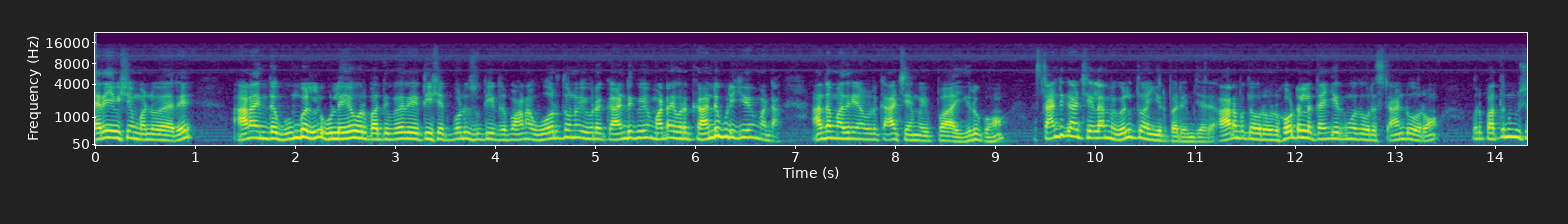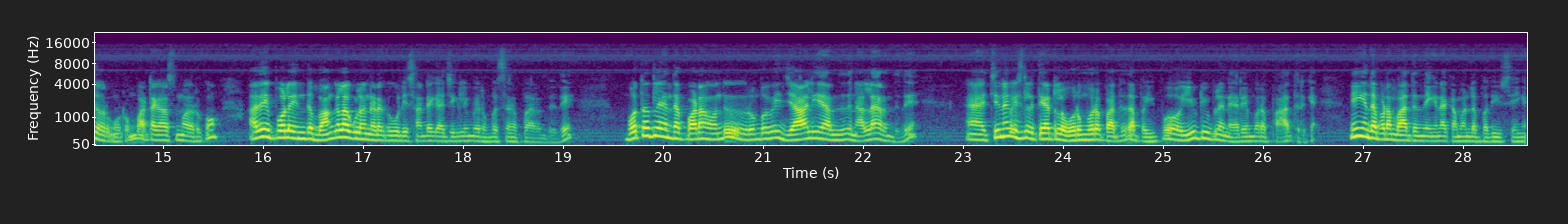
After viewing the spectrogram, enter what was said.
நிறைய விஷயம் பண்ணுவார். ஆனால் இந்த கும்பல் உள்ளேயே ஒரு பத்து பேர் டிஷர்ட் போட்டு சுற்றிட்டு இருப்பான். ஆனால் ஒருத்தனும் இவரை கண்டுக்கவே மாட்டான். இவரை கண்டுபிடிக்கவே மாட்டான். அந்த மாதிரியான ஒரு காட்சி அமைப்பாக இருக்கும். ஸ்டண்ட் காட்சி எல்லாமே வெளுத்து வாங்கியிருப்பார் எம்ஜிஆர். ஆரம்பத்தில் ஒரு ஒரு ஹோட்டலில் தங்கியிருக்கும் போது ஒரு ஸ்டாண்டு வரும். ஒரு பத்து நிமிஷம் இருக்கும். ரொம்ப அட்டகாசமாக இருக்கும். அதே போல் இந்த பங்களாக்குள்ளே நடக்கக்கூடிய சண்டை காட்சிகளுமே ரொம்ப சிறப்பாக இருந்தது. மொத்தத்தில் இந்த படம் வந்து ரொம்பவே ஜாலியாக இருந்தது நல்லா இருந்தது. சின்ன வயசில் தேட்டரில் ஒரு முறை பார்த்தது. அப்போ இப்போது யூடியூப்பில் நிறைய முறை பார்த்துருக்கேன். நீங்கள் இந்த படம் பார்த்துருந்தீங்கன்னா கமெண்ட்டில் பதிவு செய்யுங்க.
